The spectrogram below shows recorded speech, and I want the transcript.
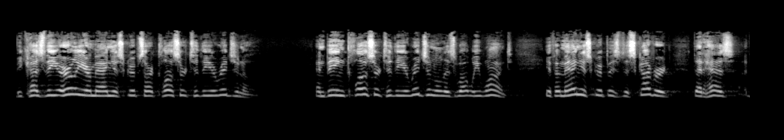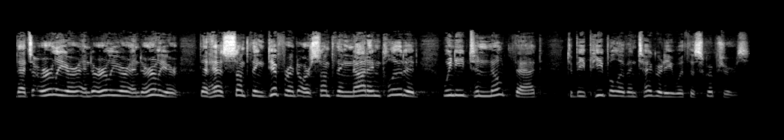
Because the earlier manuscripts are closer to the original. And being closer to the original is what we want. If a manuscript is discovered that has that's earlier and earlier and earlier that has something different or something not included, we need to note that to be people of integrity with the scriptures.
